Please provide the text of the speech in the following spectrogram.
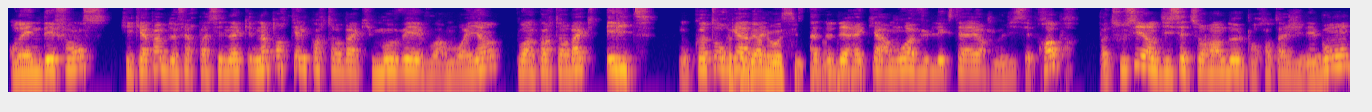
On a une défense qui est capable de faire passer n'im- n'importe quel quarterback mauvais, voire moyen, pour un quarterback élite. Donc quand on Ça regarde bien, la de Derek Carr, moi, vu de l'extérieur, je me dis c'est propre. Pas de souci, hein, 17 sur 22, le pourcentage il est bon.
